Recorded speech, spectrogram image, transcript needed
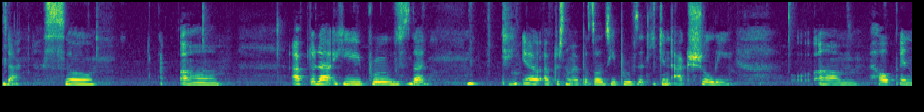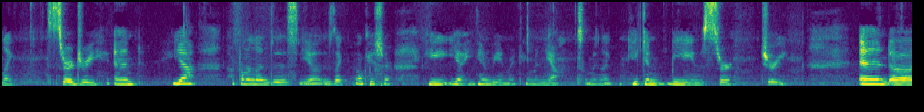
that. So um, after that, he proves that he, uh, after some episodes, he proves that he can actually um, help in like surgery and yeah. Dr. Melendez, yeah, is like okay, sure. He, yeah, he can be in my team, and yeah, something like he can be in surgery. And uh,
